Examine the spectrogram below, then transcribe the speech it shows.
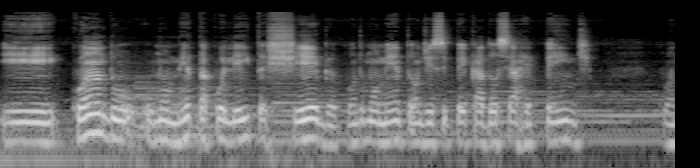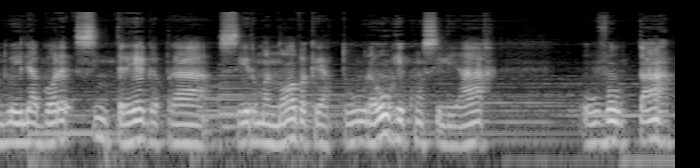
E quando o momento da colheita chega, quando o momento onde esse pecador se arrepende, quando ele agora se entrega para ser uma nova criatura, ou reconciliar, ou voltar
